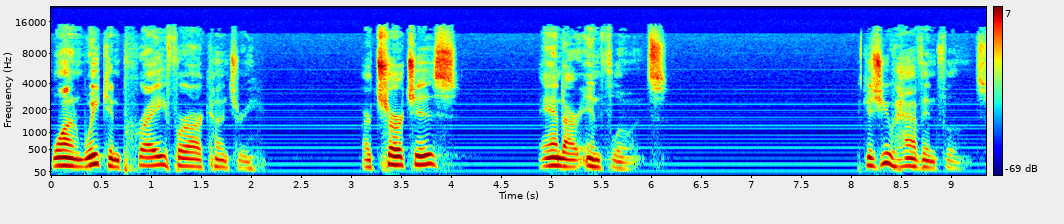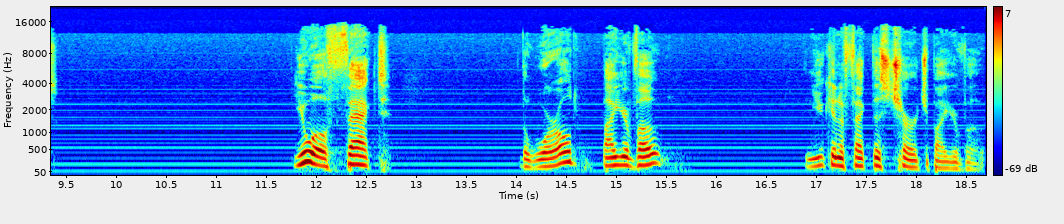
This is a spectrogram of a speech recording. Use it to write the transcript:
One, we can pray for our country, our churches, and our influence. Because you have influence. You will affect the world by your vote and you can affect this church by your vote.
